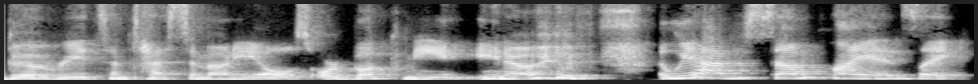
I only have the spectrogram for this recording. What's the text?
go read some testimonials or book me. You know if we have some clients like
